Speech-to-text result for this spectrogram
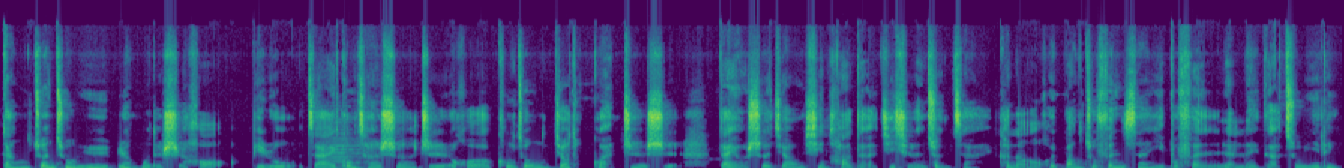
当专注于任务的时候。比如，在工厂设置或空中交通管制时，带有社交信号的机器人存在，可能会帮助分散一部分人类的注意力。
